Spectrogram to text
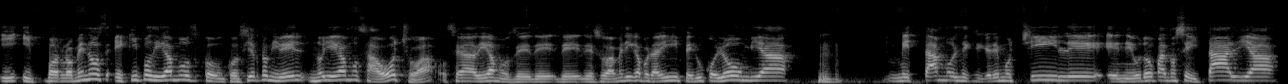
y, y, por lo menos equipos, digamos, con, con cierto nivel, no llegamos a 8, ¿ah? O sea, digamos, de, de, de, de Sudamérica por ahí, Perú, Colombia. Uh -huh metámosle que queremos Chile, en Europa, no sé, Italia,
